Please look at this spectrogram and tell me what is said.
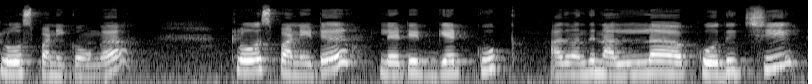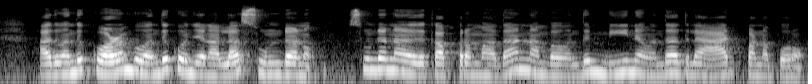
க்ளோஸ் பண்ணிக்கோங்க. க்ளோஸ் பண்ணிவிட்டு லெட் இட் கெட் குக் அது வந்து நல்லா கொதித்து அது வந்து குழம்பு வந்து கொஞ்சம் நல்லா சுண்டணும். சுண்டினதுக்கப்புறமா தான் நம்ம வந்து மீனை வந்து அதில் ஆட் பண்ண போகிறோம்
